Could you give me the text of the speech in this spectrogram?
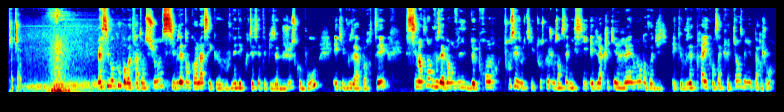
Ciao ciao Merci beaucoup pour votre attention. Si vous êtes encore là, c'est que vous venez d'écouter cet épisode jusqu'au bout et qu'il vous a apporté. Si maintenant vous avez envie de prendre tous ces outils, tout ce que je vous enseigne ici, et de l'appliquer réellement dans votre vie, et que vous êtes prêt à y consacrer 15 minutes par jour,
